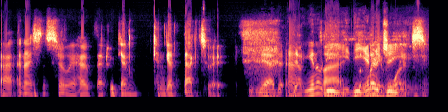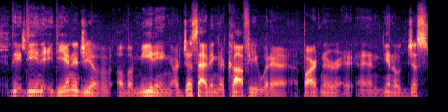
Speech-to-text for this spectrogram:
uh, and I sincerely hope that we can can get back to it. Yeah, Uh, you know but- the, the energy, the, the the energy of, of a meeting or just having a coffee with a, a partner and you know just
